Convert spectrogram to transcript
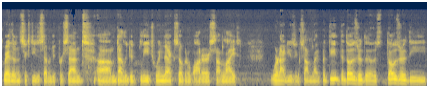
greater than 60 to 70 percent, um, diluted bleach, Windex, soap and water, sunlight. We're not using sunlight, but the, the, those are those those are the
